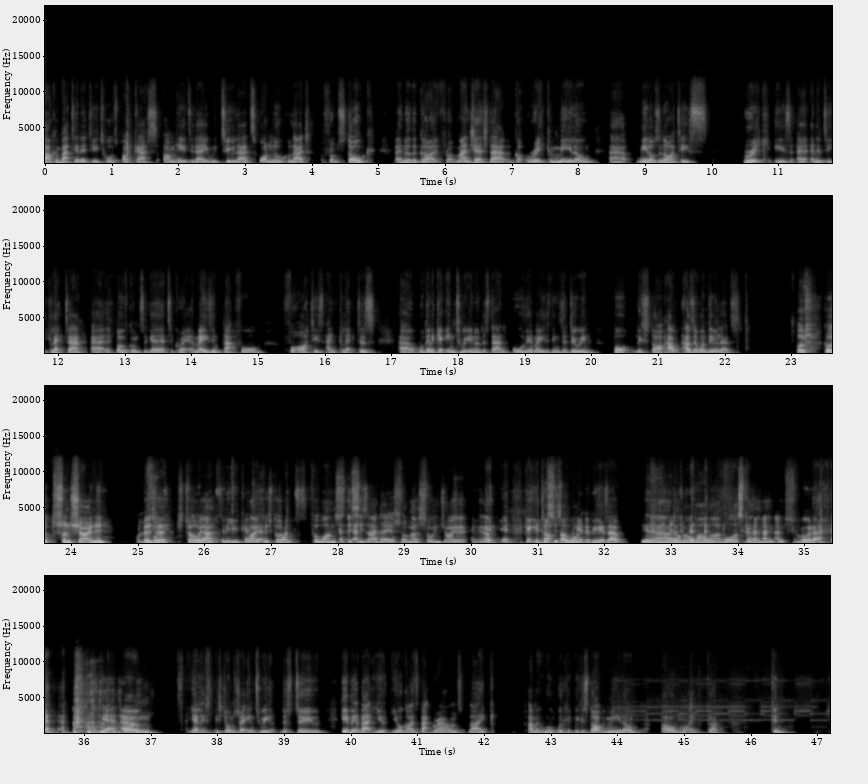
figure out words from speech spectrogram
Welcome back to NFT Talks podcast. I'm here today with two lads, one local lad from Stoke, another guy from Manchester. We've got Rick and Milo. Uh, Milo's an artist. Rick is an NFT collector. Uh, they've both come together to create an amazing platform for artists and collectors. Uh, we're going to get into it and understand all the amazing things they're doing. But let's start. How, how's everyone doing, lads? Good, good. Sun shining. Busy. So For yeah, the UK, life yeah, is good. once. For once, this is our day of summer, so enjoy it. Yeah, Yeah, get your tops off and one. get the beers out. yeah. I don't know about that. I don't want to scare the neighbours. so. Uh, yeah, um, yeah. Let's let's jump straight into it, just to hear a bit about you, your guys' background. Like, I mean, we, we, could, we could start with Milo. Oh my god, can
